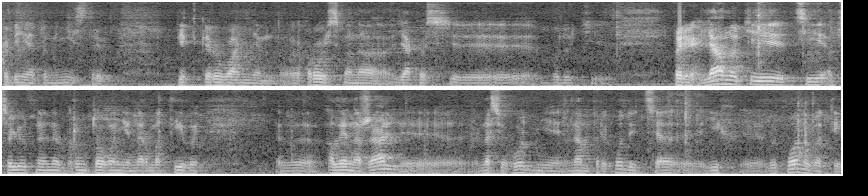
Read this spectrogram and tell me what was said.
Кабінету міністрів під керуванням Гройсмана якось будуть переглянуті ці абсолютно необґрунтовані нормативи. Але, на жаль, на сьогодні нам приходиться їх виконувати.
